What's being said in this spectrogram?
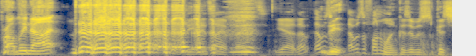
Probably not. the anti-effect. Yeah, that, that was The- a, that was a fun one because it was because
